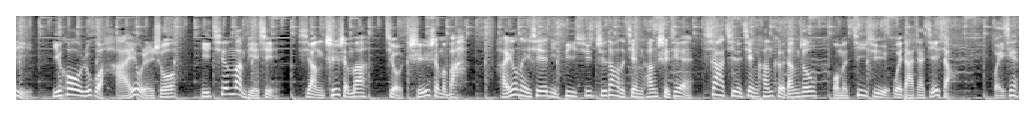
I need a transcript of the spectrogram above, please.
以，以后如果还有人说，你千万别信，想吃什么就吃什么吧。还有哪些你必须知道的健康事件？下期的健康课当中，我们继续为大家揭晓。回见。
